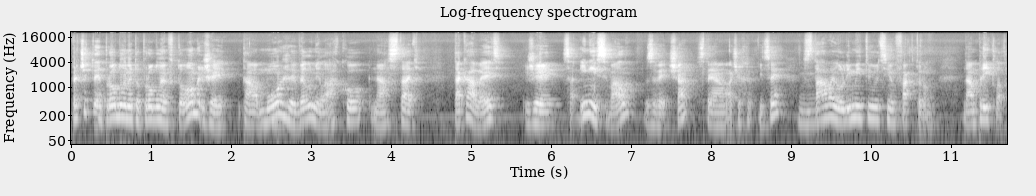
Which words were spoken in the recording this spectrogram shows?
Prečo to je problém? Je to problém v tom, že tam môže veľmi ľahko nastať taká vec, že sa iný sval zväčša, spriamovače chrbtice, mm. stávajú limitujúcim faktorom. Dám príklad.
